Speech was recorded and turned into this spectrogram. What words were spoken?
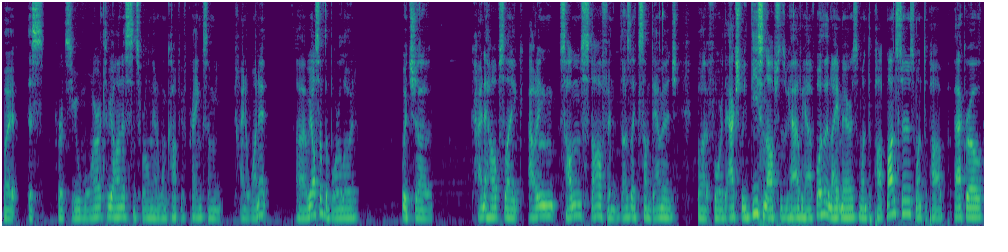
but this hurts you more, to be honest, since we're only on one copy of Pranks and we kind of want it. Uh, we also have the Borreload, which uh, kind of helps like outing some stuff and does like some damage. But for the actually decent options we have, we have both of the Knightmares, one to pop monsters, one to pop back row,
